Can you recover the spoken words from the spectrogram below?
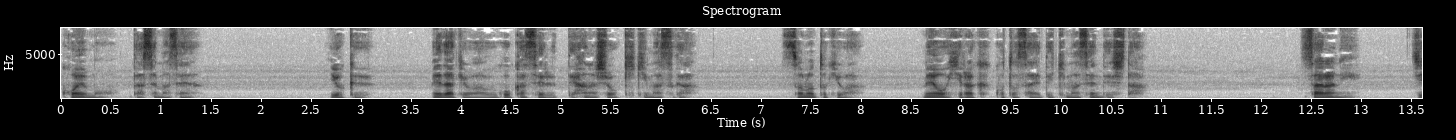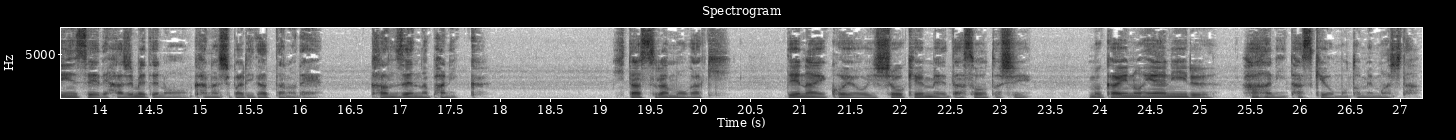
声も出せません。よく目だけは動かせるって話を聞きますがその時は目を開くことさえできませんでした。さらに人生で初めての金縛りだったので完全なパニック。ひたすらもがき出ない声を一生懸命出そうとし向かいの部屋にいる母に助けを求めました。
